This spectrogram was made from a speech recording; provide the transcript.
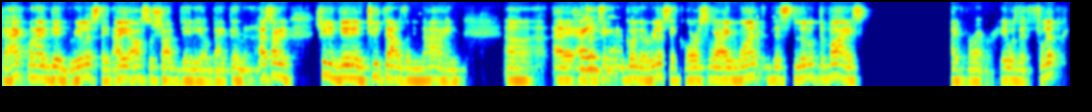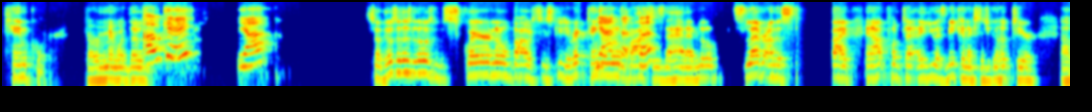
Back when I did real estate, I also shot video back then. I started shooting video in 2009 uh, at a, after going to a real estate course where I want this little device forever. It was a flip camcorder. If I remember what those. Okay. Yeah. So those are those little square little boxes, excuse me, rectangular yeah, little boxes that had a little lever on the side and output to a USB connection you can hook to your uh,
